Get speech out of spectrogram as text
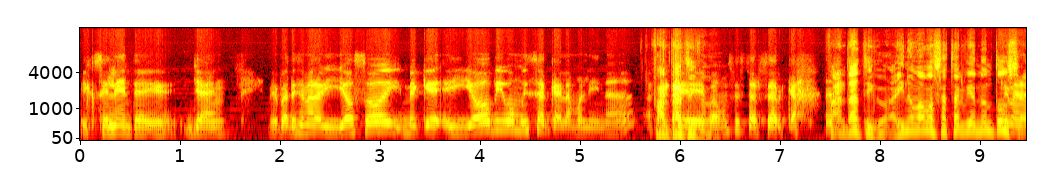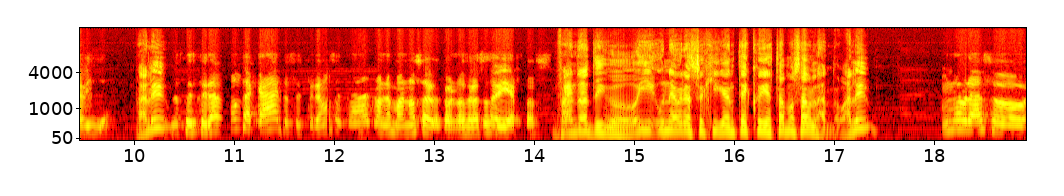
Excelente, Jan. Me parece maravilloso y, me que, yo vivo muy cerca de La Molina. ¿eh? Fantástico. vamos a estar cerca. Fantástico. Ahí nos vamos a estar viendo entonces. Qué maravilla. ¿Vale? Nos esperamos acá, nos esperamos acá con las manos, con los brazos abiertos. Fantástico. Oye, un abrazo gigantesco y estamos hablando, ¿vale? Un abrazo,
